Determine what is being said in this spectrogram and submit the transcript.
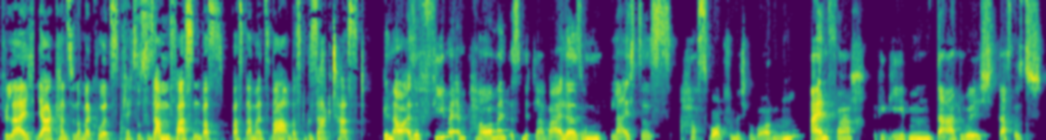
vielleicht ja, kannst du noch mal kurz vielleicht so zusammenfassen, was was damals war und was du gesagt hast. Genau, also Female Empowerment ist mittlerweile so ein leichtes Hasswort für mich geworden. Einfach gegeben dadurch, dass es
